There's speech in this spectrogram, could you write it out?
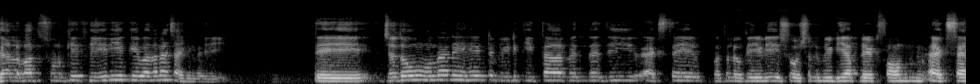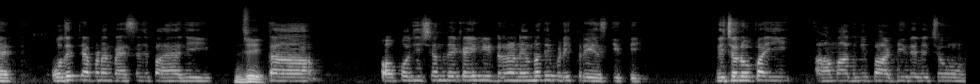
ਗੱਲਬਾਤ ਸੁਣ ਕੇ ਫੇਰ ਹੀ ਅੱਗੇ ਵਧਣਾ ਚਾਹੀਦਾ ਜੀ। ਤੇ ਜਦੋਂ ਉਹਨਾਂ ਨੇ ਇਹ ਟਵੀਟ ਕੀਤਾ ਰਵਿੰਦਰ ਜੀ ਐਕਸ ਤੇ ਮਤਲਬ ਕਿ ਜਿਹੜੀ ਸੋਸ਼ਲ ਮੀਡੀਆ ਪਲੇਟਫਾਰਮ ਐਕਸ ਹੈ ਉਹਦੇ ਤੇ ਆਪਣਾ ਮੈਸੇਜ ਪਾਇਆ ਜੀ। ਜੀ। ਤਾਂ ਆਪੋਜੀਸ਼ਨ ਦੇ ਕਈ ਲੀਡਰਾਂ ਨੇ ਉਹਨਾਂ ਦੀ ਬੜੀ ਪ੍ਰੇਜ਼ ਕੀਤੀ। ਵੀ ਚਲੋ ਭਾਈ ਆਮ ਆਦਮੀ ਪਾਰਟੀ ਦੇ ਵਿੱਚੋਂ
